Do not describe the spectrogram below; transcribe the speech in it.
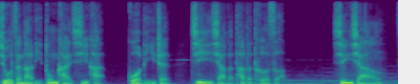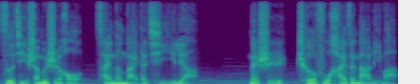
就在那里东看西看。过了一阵，记下了他的特色，心想自己什么时候才能买得起一辆？那时车夫还在那里吗？”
